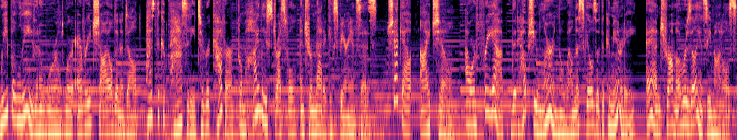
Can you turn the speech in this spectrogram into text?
We believe in a world where every child and adult has the capacity to recover from highly stressful and traumatic experiences. Check out iChill, our free app that helps you learn the wellness skills of the community and trauma resiliency models.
